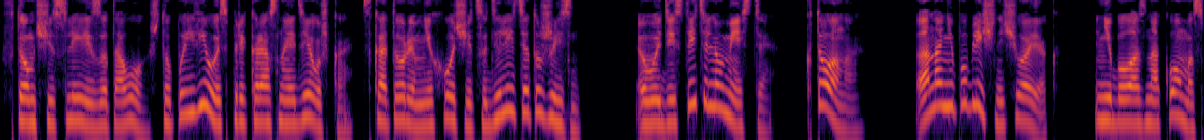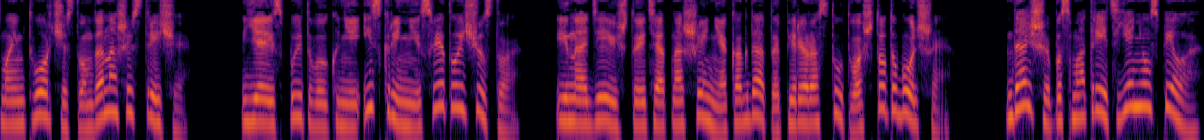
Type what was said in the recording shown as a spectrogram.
В том числе из-за того, что появилась прекрасная девушка, с которой мне хочется делить эту жизнь. Вы действительно вместе? Кто она? Она не публичный человек. Не была знакома с моим творчеством до нашей встречи. Я испытываю к ней искренние светлые чувства и надеюсь, что эти отношения когда-то перерастут во что-то большее. Дальше посмотреть я не успела,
